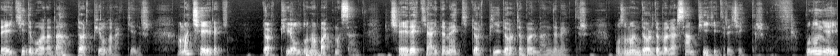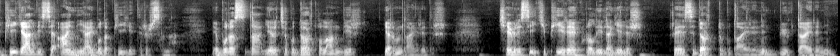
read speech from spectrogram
R2 idi bu arada 4 pi olarak gelir. Ama çeyrek 4 pi olduğuna bakma sen. Çeyrek yay demek 4 pi'yi 4'e bölmen demektir. O zaman 4'e bölersen pi getirecektir. Bunun yayı pi geldiyse aynı yay bu da pi getirir sana. E burası da yarıçapı 4 olan bir yarım dairedir. Çevresi 2 pi r kuralıyla gelir. R'si 4'tü bu dairenin, büyük dairenin.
